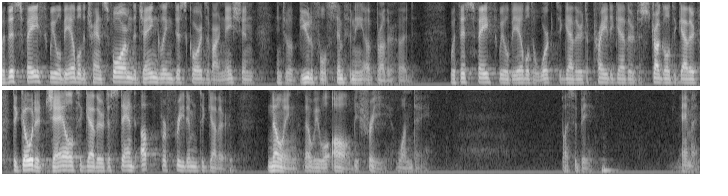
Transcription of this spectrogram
With this faith, we will be able to transform the jangling discords of our nation into a beautiful symphony of brotherhood. With this faith, we will be able to work together, to pray together, to struggle together, to go to jail together, to stand up for freedom together, knowing that we will all be free one day. Blessed be. Amen.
